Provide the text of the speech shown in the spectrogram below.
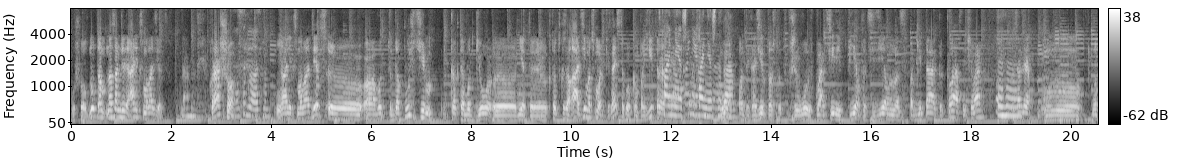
ушел. Ну, там на самом деле Алекс молодец. Да. Хорошо. Я согласна. Алекс молодец. Э, А вот, допустим, как-то вот Геор... э, Нет, э, кто-то сказал... А, Дима Смольский, знаете такого композитора? Конечно, конечно, конечно, Вот, да. Он приходил то, что вживую в квартире пел, тут сидел у нас под гитарку, классный чувак. На самом деле, м, вот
